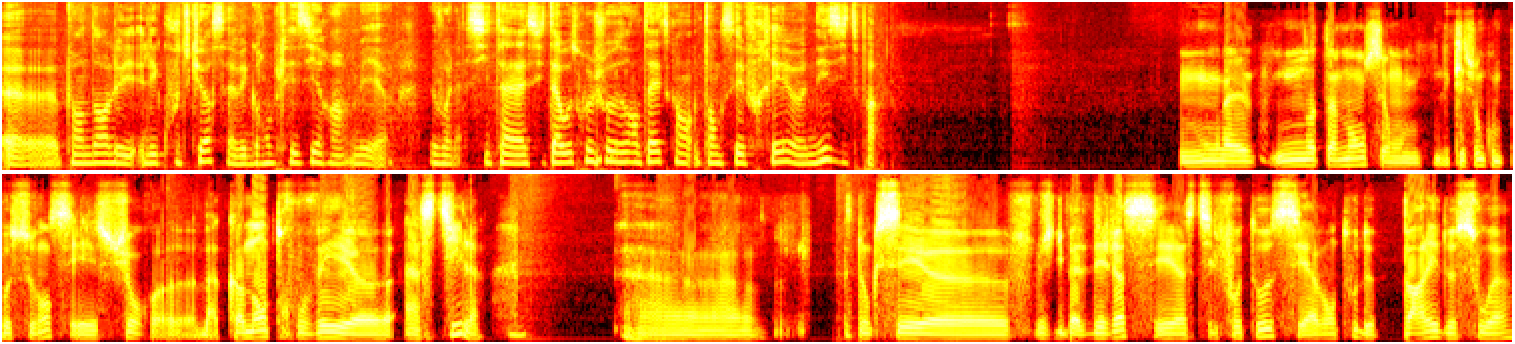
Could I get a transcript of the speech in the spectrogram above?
euh, pendant les, les coups de cœur, c'est avec grand plaisir. hein, mais, mais voilà, si t'as si as autre chose en tête quand, tant que c'est frais, n'hésite pas. Notamment, c'est on- des questions qu'on me pose souvent, c'est sur euh, bah, comment trouver euh, un style. Euh, donc c'est, euh, je dis bah, déjà, c'est un style photo, c'est avant tout de parler de soi,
